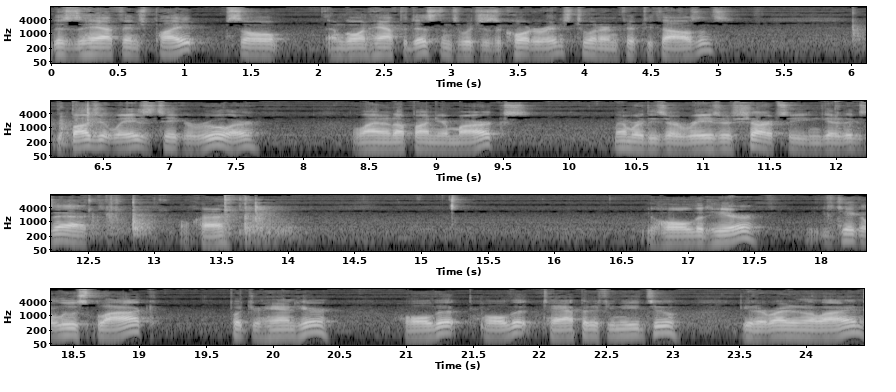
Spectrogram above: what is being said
This is a half inch pipe, so I'm going half the distance, which is a quarter inch, 250 thousandths. The budget way is to take a ruler, line it up on your marks. Remember, these are razor sharp, so you can get it exact. Okay? You hold it here. You take a loose block, put your hand here, hold it, hold it, tap it if you need to, get it right in a line,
